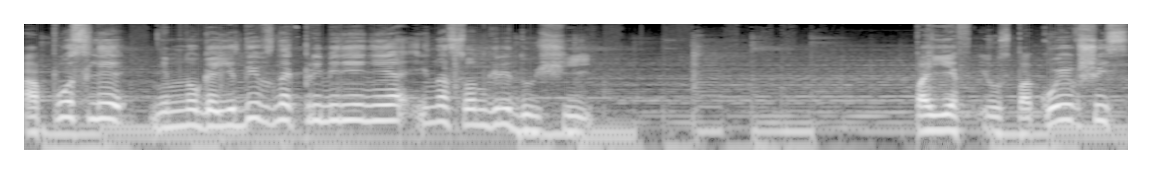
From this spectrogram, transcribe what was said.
а после немного еды в знак примирения и на сон грядущий. Поев и успокоившись,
